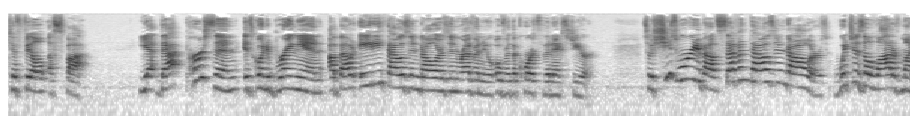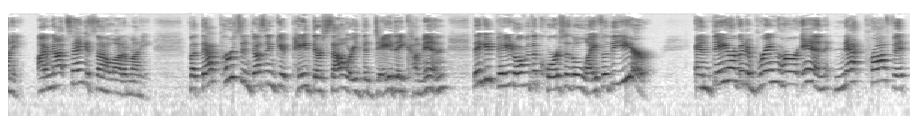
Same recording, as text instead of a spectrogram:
to fill a spot. Yet that person is going to bring in about $80,000 in revenue over the course of the next year. So she's worried about $7,000, which is a lot of money. I'm not saying it's not a lot of money. But that person doesn't get paid their salary the day they come in. They get paid over the course of the life of the year. And they are going to bring her in net profit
